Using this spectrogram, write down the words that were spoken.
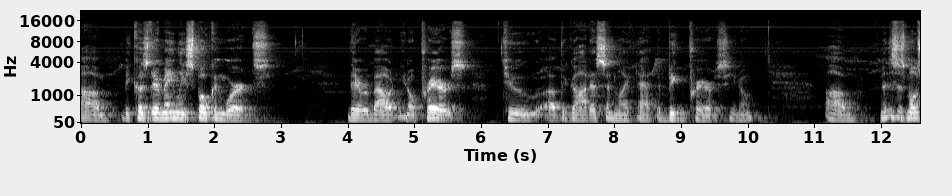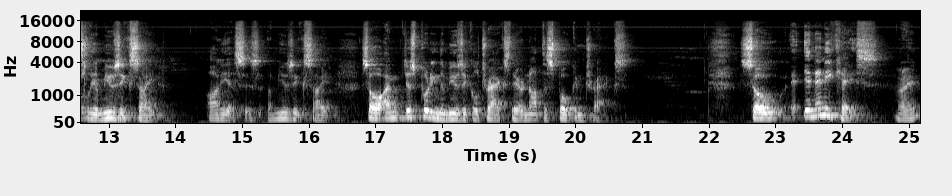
um, because they're mainly spoken words. They're about, you know, prayers to uh, the goddess and like that, the big prayers, you know. Um, this is mostly a music site. Audius is a music site. So I'm just putting the musical tracks there, not the spoken tracks. So in any case, right,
